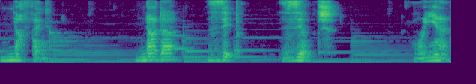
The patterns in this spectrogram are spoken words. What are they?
Nothing. Nada, zip, zilch. Rien.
